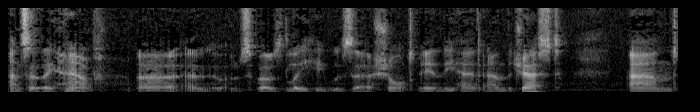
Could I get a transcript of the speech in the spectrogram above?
And so they have. Uh, supposedly he was uh, shot in the head and the chest, and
